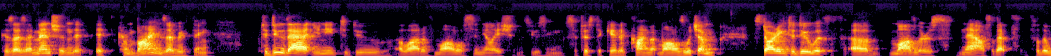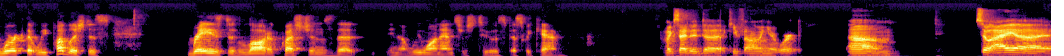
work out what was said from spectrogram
because as i mentioned it, it combines everything to do that, you need to do a lot of model simulations using sophisticated climate models, which I'm starting to do with uh, modelers now. So that so the work that we published has raised a lot of questions that you know we want answers to as best we can. I'm excited to keep following your work. Um, so I uh,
